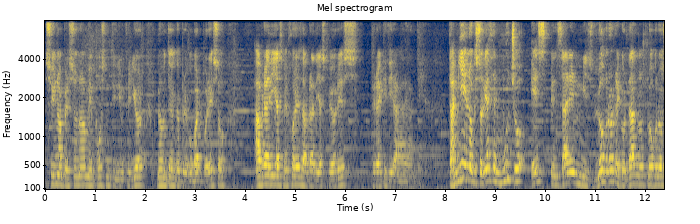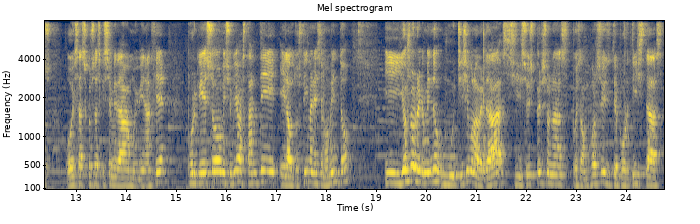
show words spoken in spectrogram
soy una persona, me puedo sentir inferior, no me tengo que preocupar por eso, habrá días mejores, habrá días peores, pero hay que tirar adelante. También lo que solía hacer mucho es pensar en mis logros, recordar los logros o esas cosas que se me daba muy bien hacer, porque eso me subía bastante el autoestima en ese momento y yo os lo recomiendo muchísimo la verdad, si sois personas, pues a lo mejor sois deportistas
